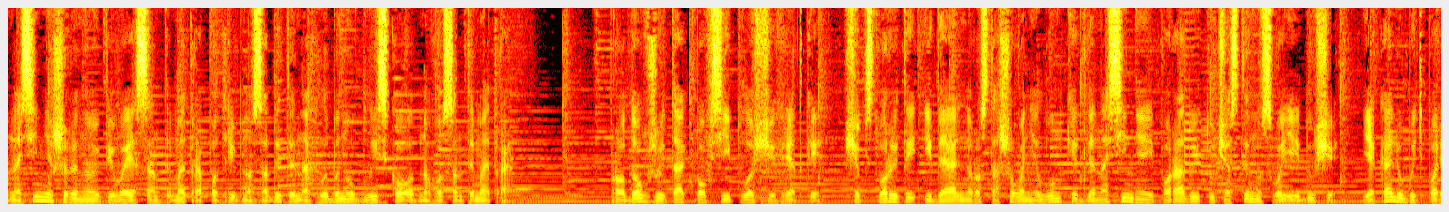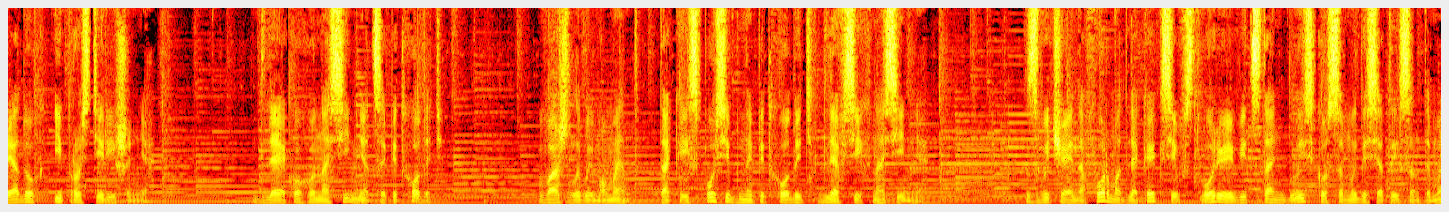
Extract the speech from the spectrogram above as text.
насіння шириною півеє сантиметра потрібно садити на глибину близько 1 см. Продовжуй так по всій площі грядки, щоб створити ідеально розташовані лунки для насіння і порадуй ту частину своєї душі, яка любить порядок і прості рішення. Для якого насіння це підходить? Важливий момент такий спосіб не підходить для всіх насіння. Звичайна форма для кексів створює відстань близько 70 см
